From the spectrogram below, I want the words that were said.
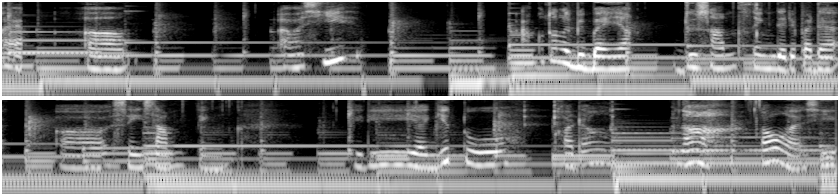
Kayak uh, apa sih? Aku tuh lebih banyak do something daripada uh, say something jadi ya gitu. Kadang nah. Tau gak sih?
